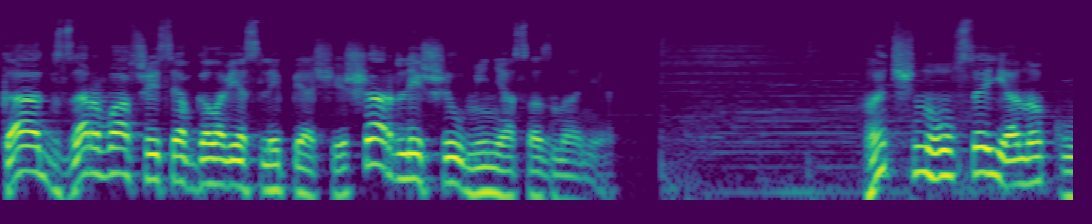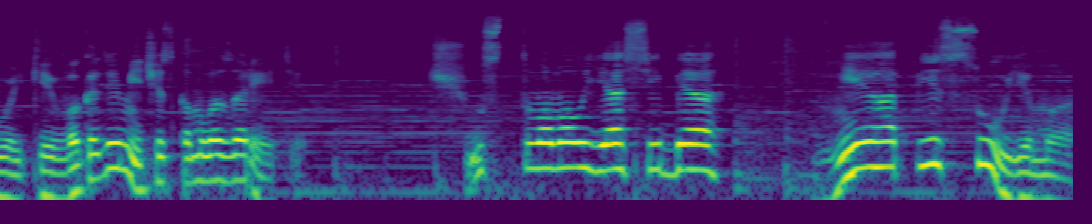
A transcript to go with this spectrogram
как взорвавшийся в голове слепящий шар лишил меня сознания. Очнулся я на койке в академическом лазарете. Чувствовал я себя неописуемо.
